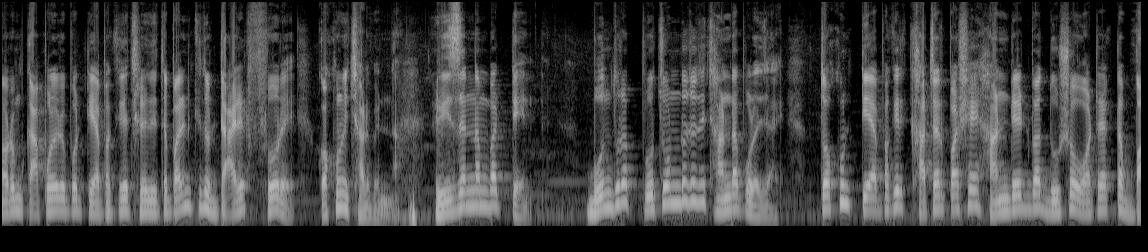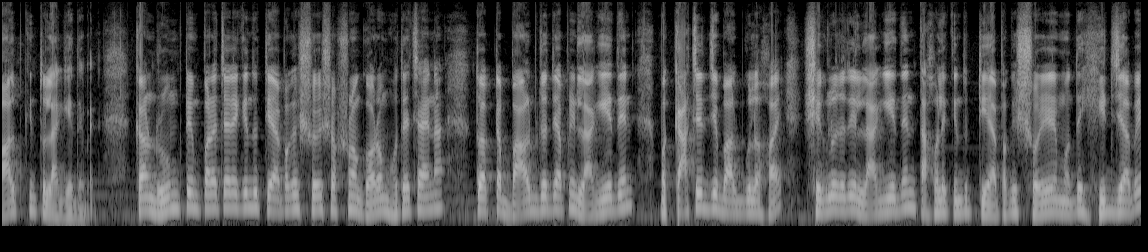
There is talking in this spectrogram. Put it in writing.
নরম কাপড়ের উপর টিয়া পাখিকে ছেড়ে দিতে পারেন, কিন্তু ডাইরেক্ট ফ্লোরে কখনোই ছাড়বেন না। রিজন নাম্বার টেন বন্ধুরা প্রচণ্ড যদি ঠান্ডা পড়ে যায় তখন টিয়া পাখির খাঁচার পাশে হান্ড্রেড বা দুশো ওয়াটের একটা বাল্ব কিন্তু লাগিয়ে দেবেন। কারণ রুম টেম্পারেচারে কিন্তু টিয়া পাখির শরীর সবসময় গরম হতে চায় না। তো একটা বাল্ব যদি আপনি লাগিয়ে দেন বা কাচের যে বাল্বগুলো হয়, সেগুলো যদি লাগিয়ে দেন, তাহলে কিন্তু টিয়া পাখির শরীরের মধ্যে হিট যাবে,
